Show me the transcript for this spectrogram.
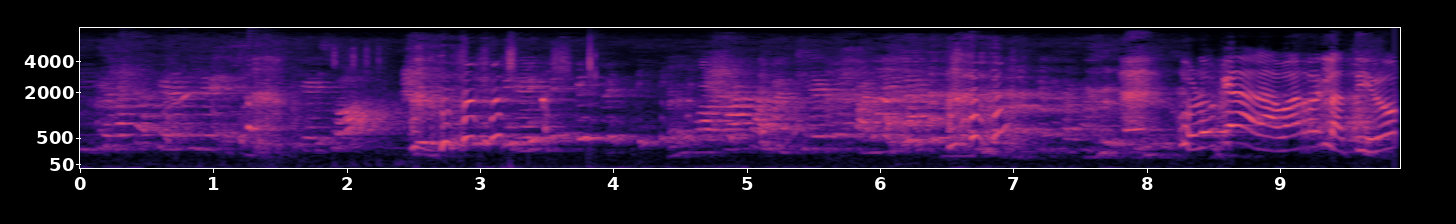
¿Y qué vas a quererle? ¿Queso? Oaxaca, manchego, panela. Juró que a la barra y la tiró.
